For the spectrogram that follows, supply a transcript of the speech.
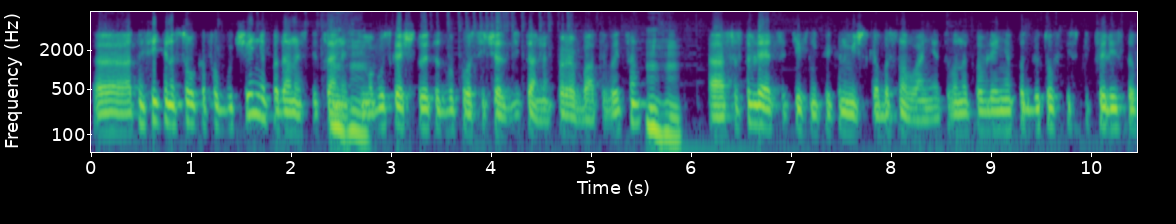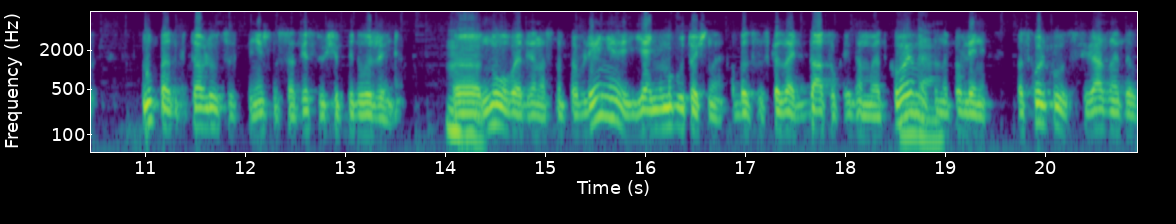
Э, относительно сроков обучения по данной специальности Мгм. могу сказать, что этот вопрос сейчас детально прорабатывается. Мгм. А, Составляется технико-экономическое обоснование этого направления подготовки специалистов. Ну, подготавливаются, конечно, соответствующие предложения. Э, Новое для нас направление. Я не могу точно сказать дату, когда мы откроем Да. это направление, поскольку связано это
